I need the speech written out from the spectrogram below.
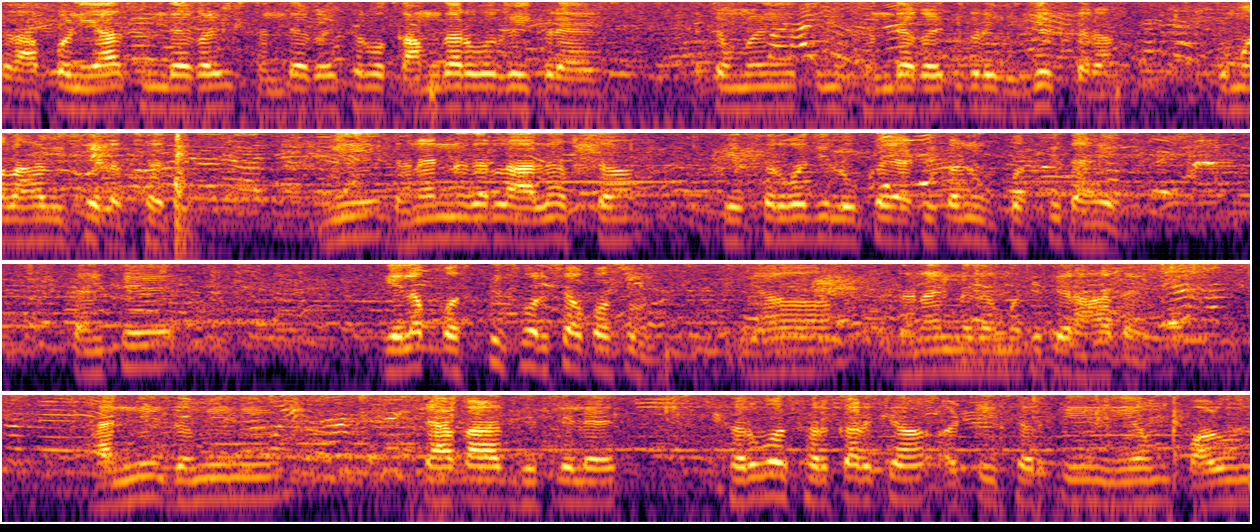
तर आपण या संध्याकाळी संध्याकाळी सर्व कामगार वर्ग इकडे आहे. त्याच्यामुळे तुम्ही संध्याकाळी तिकडे व्हिजिट करा. तुम्हाला हा विषय लक्षात येईल. मी धनानगरला आलं असता हे सर्व जे लोक या ठिकाणी उपस्थित आहेत त्यांचे गेल्या पस्तीस वर्षापासून या धनानगरमध्ये ते राहत आहेत. ह्यांनी जमिनी त्या काळात घेतलेल्या आहेत. सर्व सरकारच्या अटी शर्ती नियम पाळून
